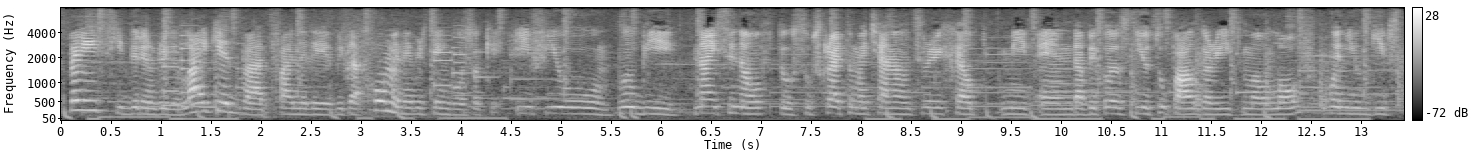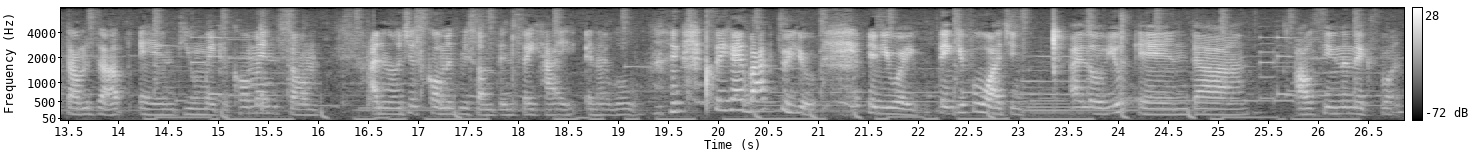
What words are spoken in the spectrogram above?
space he didn't really like it but finally we got home and everything was okay. If you will be nice enough to subscribe to my channel it's really helped me and uh, because youtube algorithm love when you give thumbs up and you make a comment so I don't know, just comment me something, say hi, and I will say hi back to you. Anyway, thank you for watching. I love you, and uh, I'll see you in the next one.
